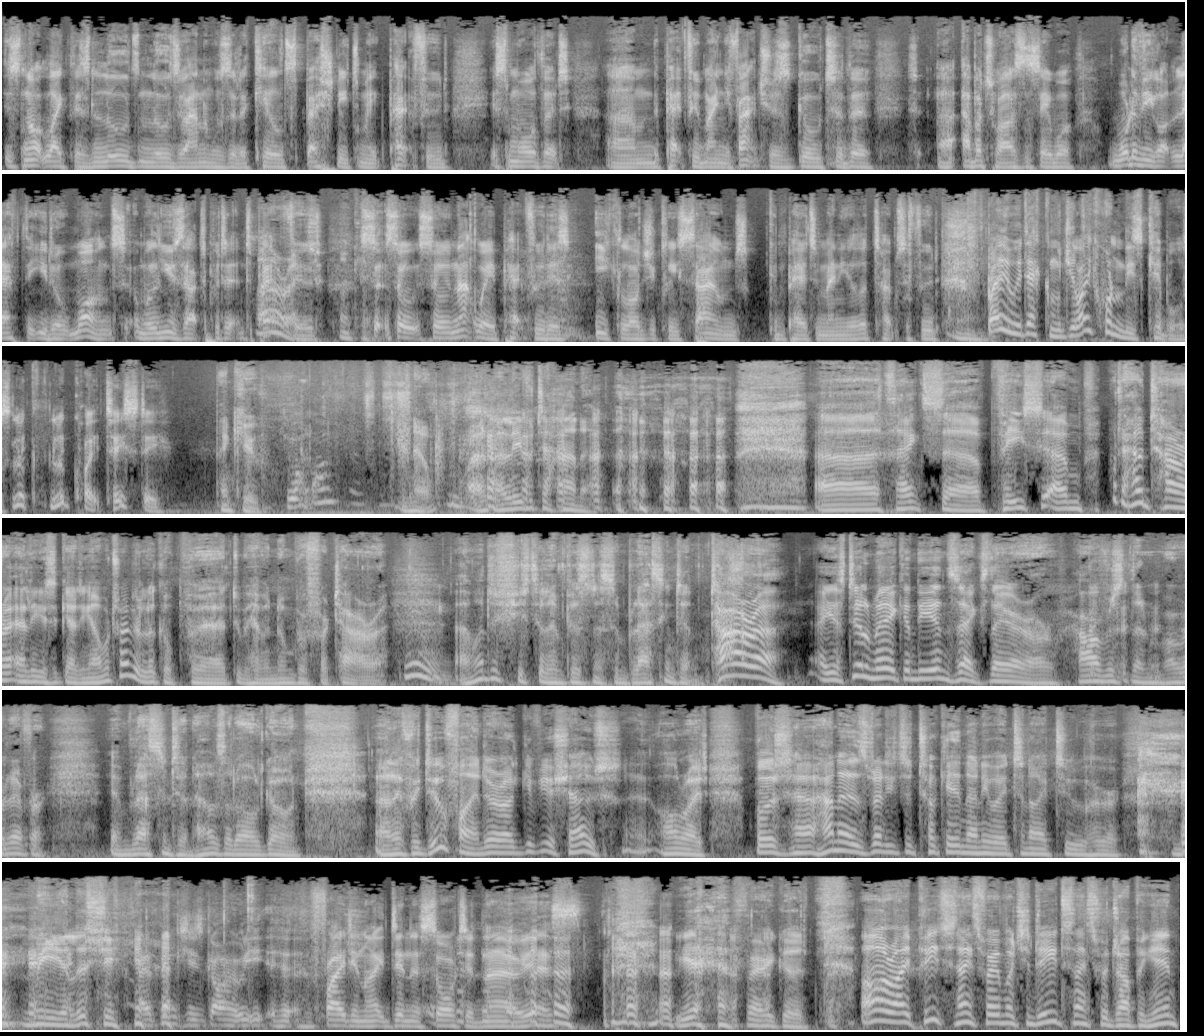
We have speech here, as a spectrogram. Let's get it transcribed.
it's not like there's loads and loads of animals that are killed specially to make pet food. It's more that um, the pet food manufacturers go to the uh, abattoirs and say, "Well, what have you got left that you don't want?" And we'll use that to put it into pet right. food. Okay. So, so, so, in that way, pet food is ecologically sound compared to many other types of food. Mm. By the way, Declan, would you like one of these kibbles? Look, look quite tasty. Thank you. Do you want one? No, I'll, I'll leave it to Hannah. uh, thanks, uh, Pete. Um, how Tara Elliott is getting on? We're trying to look up. Uh, do we have a number for Tara? Hmm. I wonder if she's still in business in Blessington. Tara, Are you still making the insects there or harvesting them or whatever in Blessington? How's it all going? And if we do find her, I'll give you a shout. Uh, all right. But uh, Hannah is ready to tuck in anyway tonight to her meal, is she? I think she's got her, her Friday night dinner sorted now, yes. yeah, very good. All right, Pete, thanks very much indeed. Thanks for dropping in.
